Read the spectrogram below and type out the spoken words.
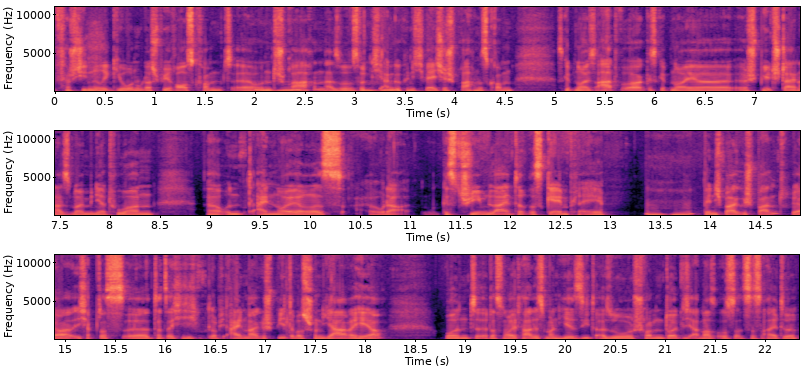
verschiedenen Regionen, wo das Spiel rauskommt äh, und mhm. Sprachen. Also es wird mhm. nicht angekündigt, welche Sprachen es kommen. Es gibt neues Artwork, es gibt neue äh, Spielsteine, also neue Miniaturen äh, und ein neueres äh, oder gestreamlineteres Gameplay. Mhm. Bin ich mal gespannt. Ja, ich habe das äh, tatsächlich, glaube ich, einmal gespielt, aber es ist schon Jahre her. Und äh, das neue Talisman hier sieht also schon deutlich anders aus als das alte.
